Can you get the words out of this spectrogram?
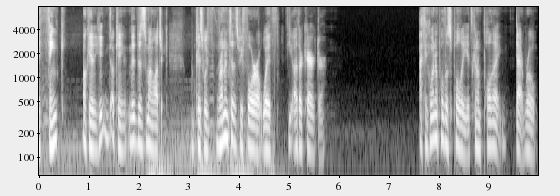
I think. Okay, okay. This is my logic, because we've run into this before with the other character. I think when I pull this pulley, it's gonna pull that that rope.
